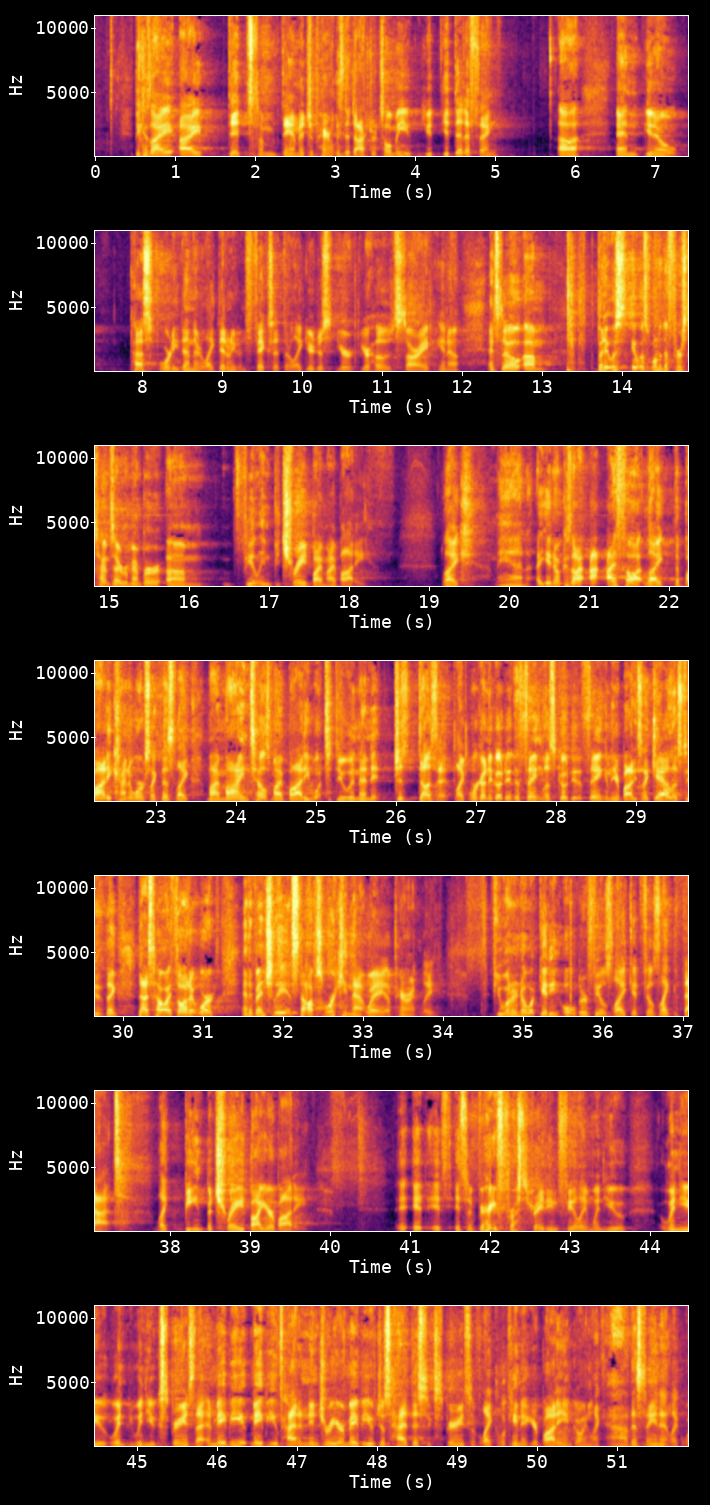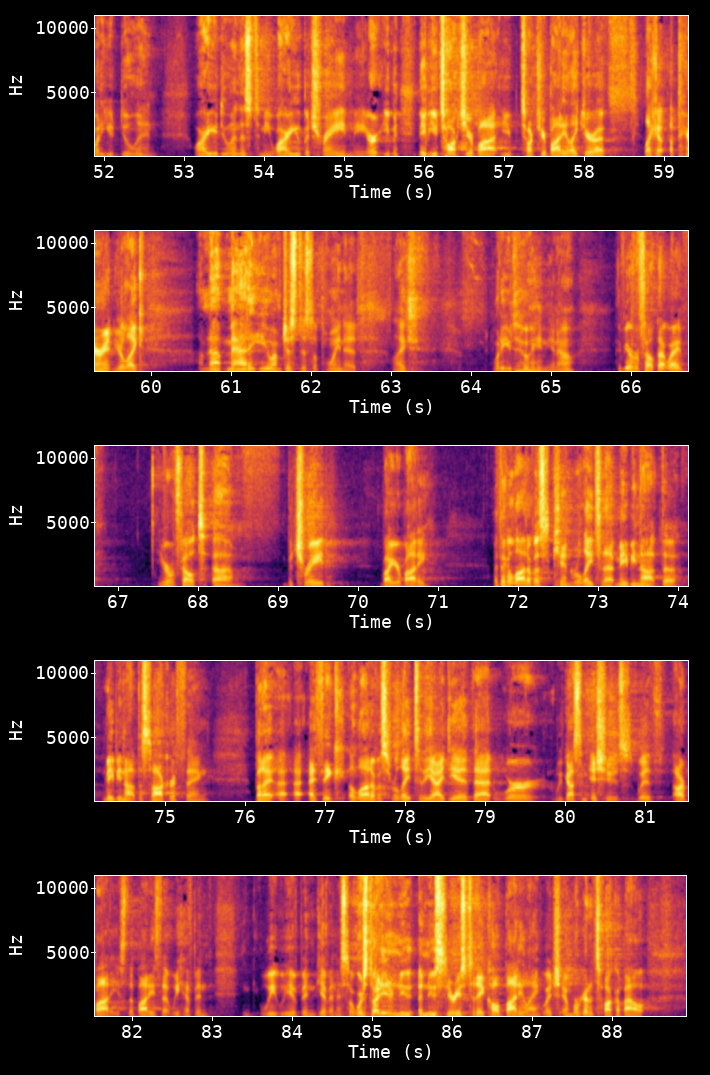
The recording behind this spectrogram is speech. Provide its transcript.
because I, I did some damage. Apparently, the doctor told me you, you, you did a thing. Uh, and, you know, past 40, then they're like, they don't even fix it. They're like, you're just, you're, you're hosed, sorry, you know. And so, um, but it was, it was one of the first times I remember um, feeling betrayed by my body. Like, man, uh, you know, because I, I, I, thought like the body kind of works like this. Like my mind tells my body what to do and then it just does it. Like we're going to go do the thing. Let's go do the thing. And your body's like, yeah, let's do the thing. That's how I thought it worked. And eventually it stops working that way, apparently. If you want to know what getting older feels like, it feels like that. Like being betrayed by your body. It, it, it's, it's a very frustrating feeling when you when you when, when you experience that. And maybe maybe you've had an injury or maybe you've just had this experience of like looking at your body and going like ah this ain't it. Like what are you doing? Why are you doing this to me? Why are you betraying me? Or you, maybe you talk to your body you talk to your body like you're a like a, a parent. You're like i'm not mad at you. I'm just disappointed. Like what are you doing you know? Have you ever felt that way? You ever felt um, betrayed by your body I think a lot of us can relate to that. Maybe not the, maybe not the soccer thing, but I, I, I think a lot of us relate to the idea that we're, we've got some issues with our bodies, the bodies that we have been, we, we have been given. And so we're starting a new, a new series today called Body Language, and we're going to talk about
